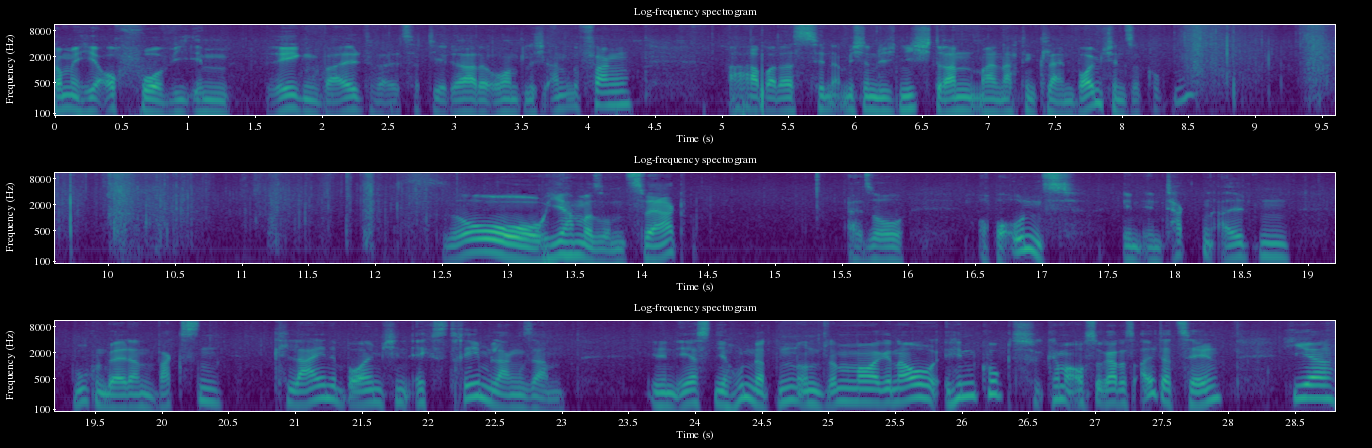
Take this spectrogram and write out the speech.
Komme hier auch vor wie im Regenwald, weil es hat hier gerade ordentlich angefangen. Aber das hindert mich natürlich nicht dran, mal nach den kleinen Bäumchen zu gucken. So, hier haben wir so einen Zwerg. Also auch bei uns in intakten alten Buchenwäldern wachsen kleine Bäumchen extrem langsam in den ersten Jahrhunderten. Und wenn man mal genau hinguckt, kann man auch sogar das Alter zählen. Hier,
